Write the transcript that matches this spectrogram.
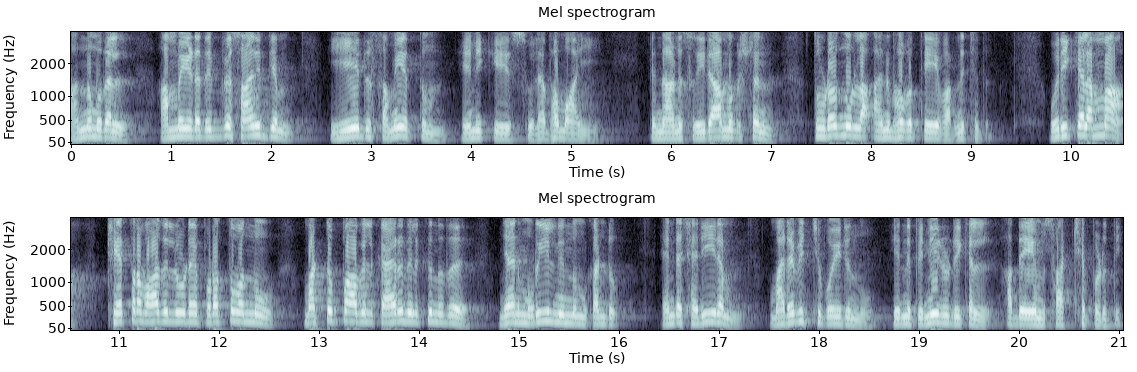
അന്നു മുതൽ അമ്മയുടെ ദിവ്യ സാന്നിധ്യം ഏത് സമയത്തും എനിക്ക് സുലഭമായി എന്നാണ് ശ്രീരാമകൃഷ്ണൻ തുടർന്നുള്ള അനുഭവത്തെ വർണിച്ചത്. ഒരിക്കൽ അമ്മ ക്ഷേത്രവാതിലൂടെ പുറത്തു വന്നു മട്ടുപ്പാവിൽ കയറി നിൽക്കുന്നത് ഞാൻ മുറിയിൽ നിന്നും കണ്ടു. എന്റെ ശരീരം മരവിച്ചു പോയിരുന്നു എന്ന് പിന്നീടൊരിക്കൽ അദ്ദേഹം സാക്ഷ്യപ്പെടുത്തി.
